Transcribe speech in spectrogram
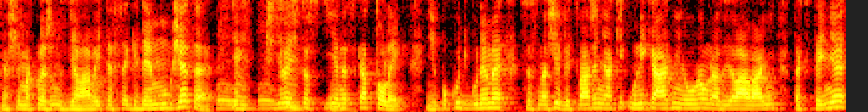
našim makléřům vzdělávejte se, kde můžete. Mm, Těch mm, příležitostí je mm. dneska tolik, že pokud budeme se snažit vytvářet nějaký unikátní know-how na vzdělávání, tak stejně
